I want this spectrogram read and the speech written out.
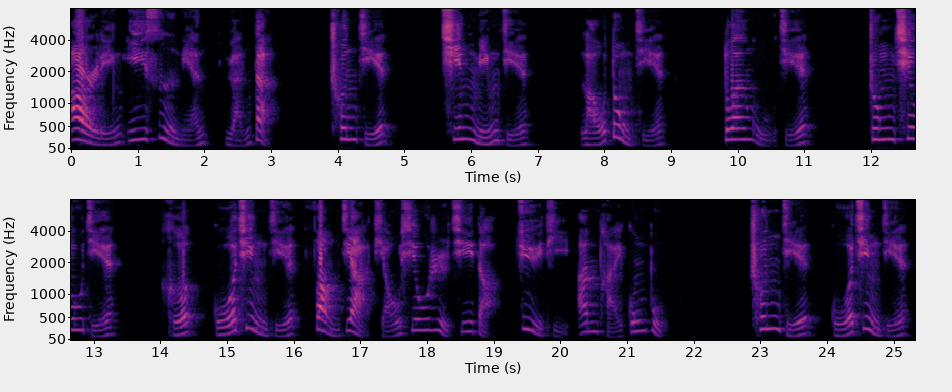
二零一四年。元旦、春节、清明节、劳动节、端午节、中秋节和国庆节放假调休日期的具体安排公布。春节、国庆节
